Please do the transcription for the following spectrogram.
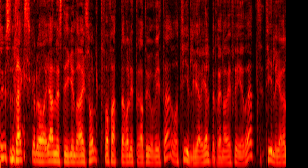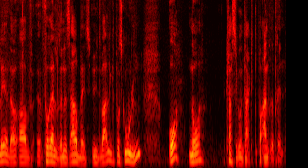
Tusen takk skal du ha, Janne Stigen Drangsholt, forfatter og litteraturviter, og tidligere hjelpetrener i friidrett, tidligere leder av Foreldrenes arbeidsutvalg på skolen, og nå klassekontakt på andre trinn.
